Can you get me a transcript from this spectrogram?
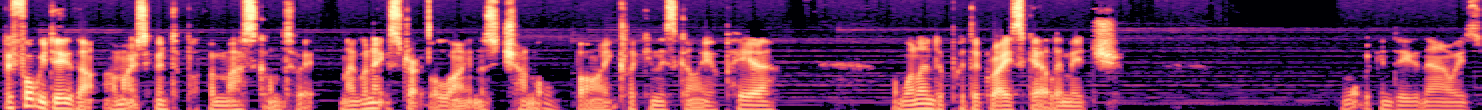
Before we do that, I'm actually going to pop a mask onto it, and I'm going to extract the lightness channel by clicking this guy up here, and we'll end up with a grayscale image. And what we can do now is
